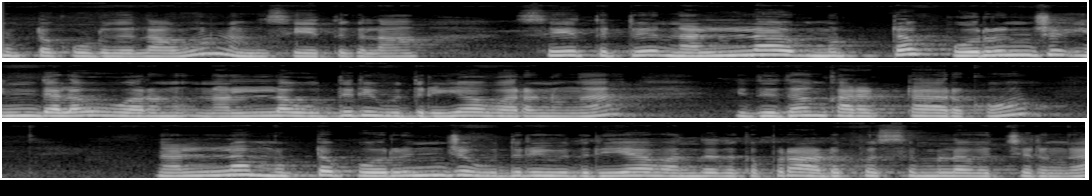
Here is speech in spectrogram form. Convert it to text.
முட்டை கூடுதலாகவும் நம்ம சேர்த்துக்கலாம். சேர்த்துட்டு நல்லா முட்டை பொரிஞ்சு இந்தளவு வரணும். நல்லா உதிரி உதிரியாக வரணுங்க. இதுதான் கரெக்டாக இருக்கும். நல்லா முட்டை பொரிஞ்சு உதிரி உதிரியாக வந்ததுக்கப்புறம் அடுப்பை சிம்மில் வச்சுருங்க.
